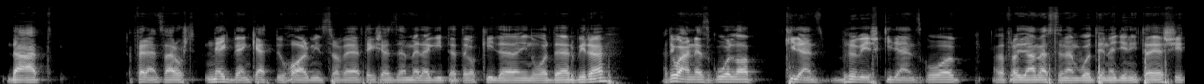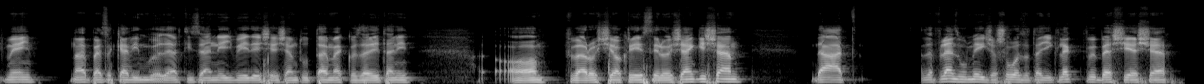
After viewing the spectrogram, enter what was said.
De hát a Ferencváros 42-30-ra verték, és ezzel melegítettek a Kiel Norderbire. Hát Johannes gólla 9 lövés, 9 gól, hát a Fradinál messze nem volt egy egyéni teljesítmény. Na persze Kevin Müller 14 védés, és sem tudták megközelíteni a fővárosiak részéről senki sem. De hát a Flensburg mégis a sorozat egyik legfőbb esélyese,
